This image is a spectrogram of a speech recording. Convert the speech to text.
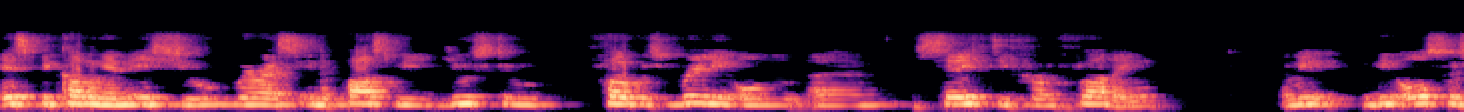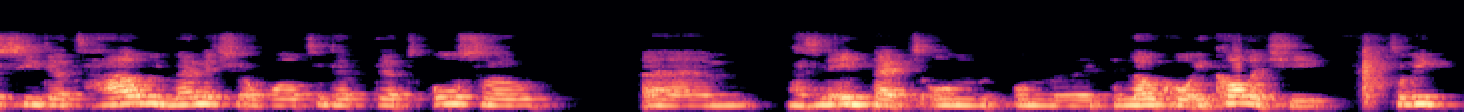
is becoming an issue, whereas in the past we used to focus really on um, safety from flooding. And we, we also see that how we manage our water, that, that also um, has an impact on, on the local ecology. So we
